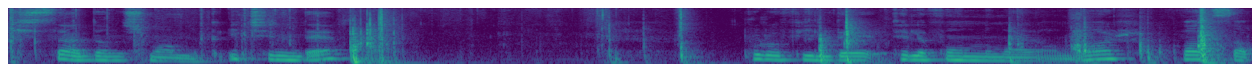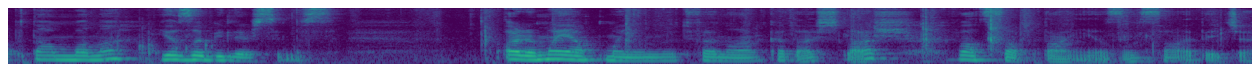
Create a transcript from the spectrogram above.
Kişisel danışmanlık içinde profilde telefon numaram var. WhatsApp'tan bana yazabilirsiniz. Arama yapmayın lütfen arkadaşlar. WhatsApp'tan yazın sadece.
